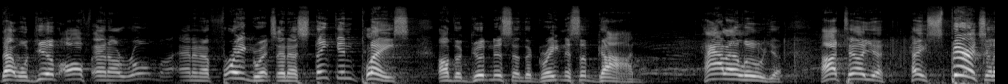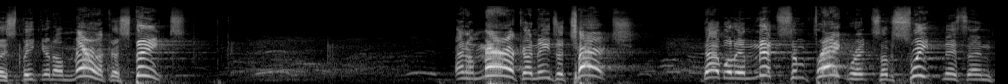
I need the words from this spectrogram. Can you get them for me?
that will give off an aroma and a fragrance and a stinking place of the goodness and the greatness of God. Hallelujah. I tell you, hey, spiritually speaking, America stinks. And America needs a church that will emit some fragrance of sweetness and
